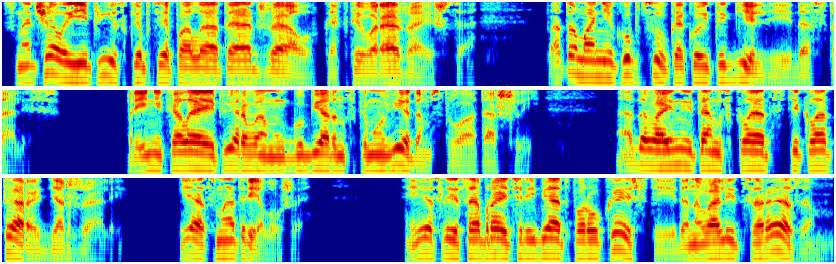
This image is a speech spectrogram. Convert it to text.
Сначала епископ те палаты отжал, как ты выражаешься. Потом они купцу какой-то гильдии достались. При Николае Первом губернскому ведомству отошли. А до войны там склад стеклотары держали. Я смотрел уже. Если собрать ребят по рукасти да навалиться разом,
